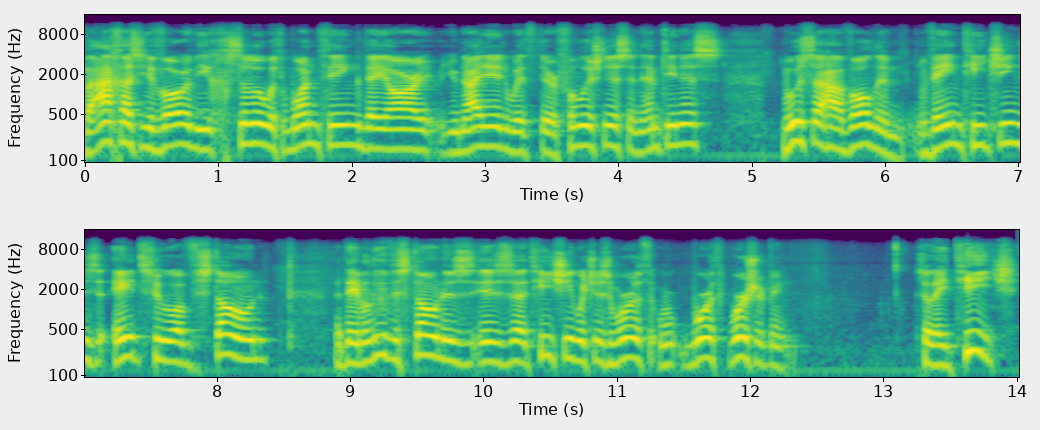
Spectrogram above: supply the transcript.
With one thing they are united with their foolishness and emptiness. Musa Havolim, vain teachings, Eitzu of stone, that they believe the stone is, is a teaching which is worth worth worshipping. So they teach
